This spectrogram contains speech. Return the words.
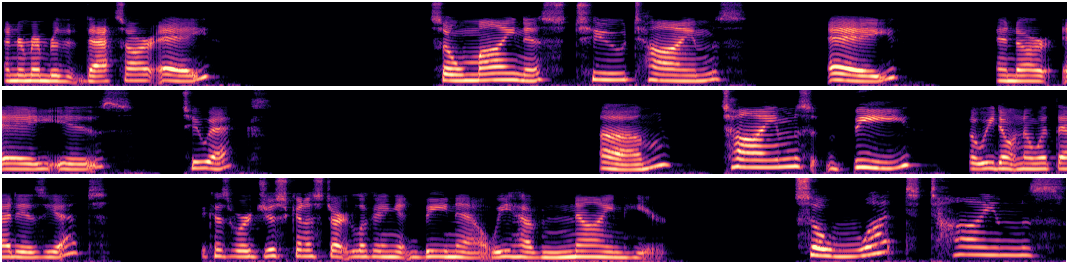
And remember that that's our a. So minus 2 times a, and our a is 2x. Um, times b, but we don't know what that is yet. Because we're just going to start looking at b now. We have 9 here. So what times,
